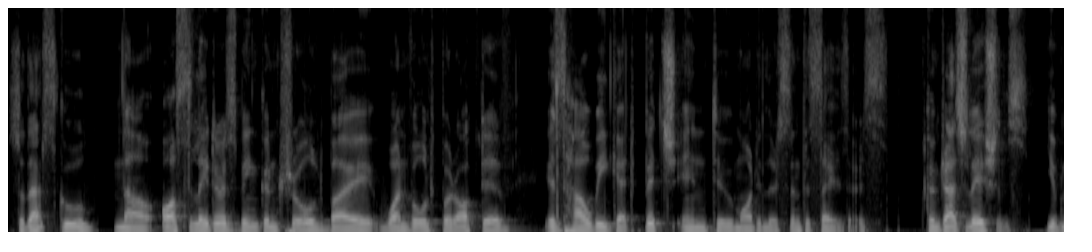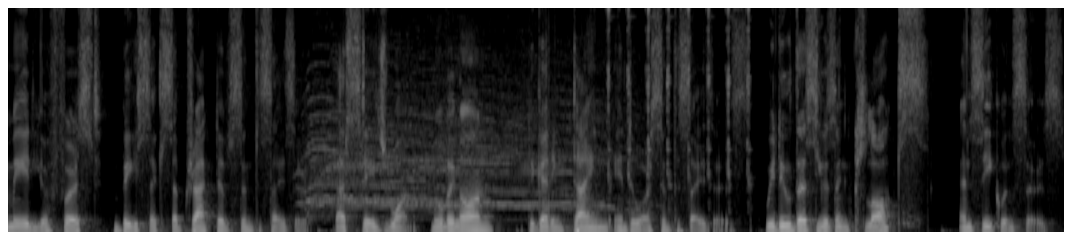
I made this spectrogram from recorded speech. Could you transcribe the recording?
So that's cool. Now, oscillators being controlled by 1 volt per octave is how we get pitch into modular synthesizers. Congratulations, you've made your first basic subtractive synthesizer. That's stage 1. Moving on to getting time into our synthesizers. We do this using clocks and sequencers.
